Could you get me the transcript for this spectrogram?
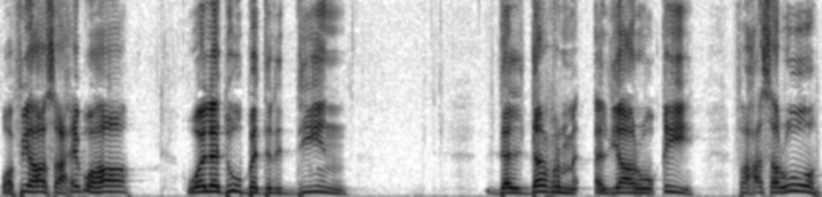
وفيها صاحبها ولد بدر الدين دلدرم الياروقي فحصروه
